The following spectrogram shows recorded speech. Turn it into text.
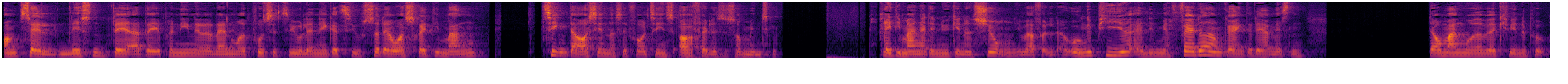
omtalt næsten hver dag på en eller anden måde, positiv eller negativ, så er der jo også rigtig mange ting, der også ændrer sig i forhold til ens opfattelse som menneske. Rigtig mange af den nye generation, i hvert fald der unge piger, er lidt mere fattet omkring det der med sådan, der er jo mange måder at være kvinde på.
